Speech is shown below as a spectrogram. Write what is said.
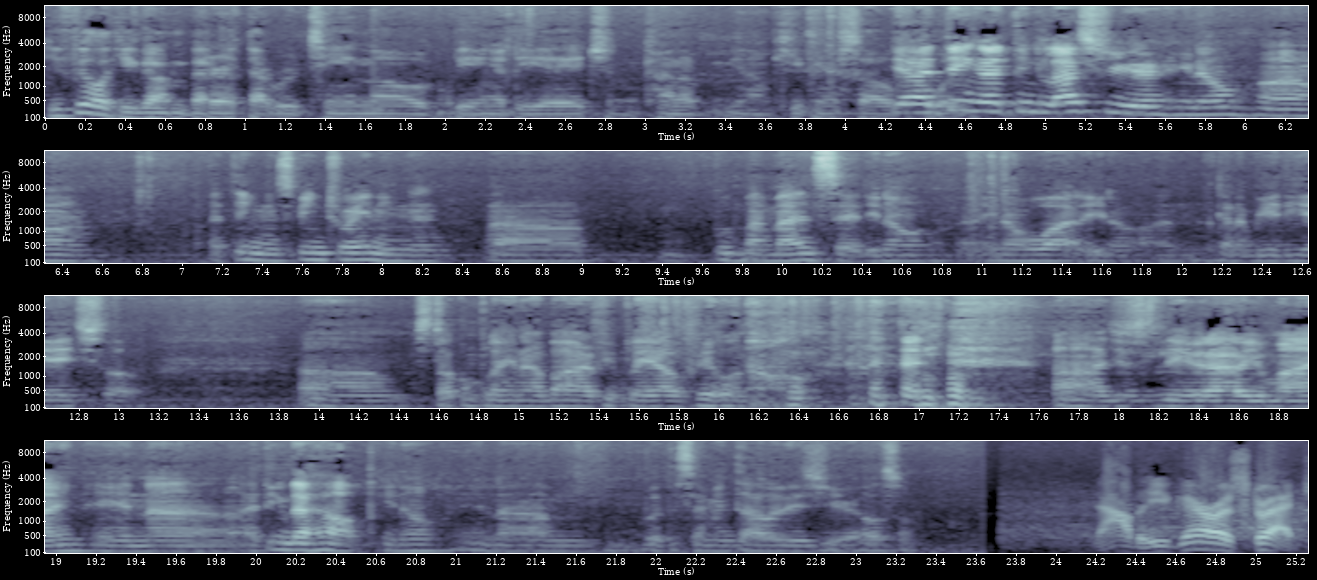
Do you feel like you've gotten better at that routine though of being a DH and kind of you know keeping yourself? Yeah, I think I think last year, you know, um, I think in spring training, uh, put my mindset, you know, you know what, you know, I'm gonna be a DH, so um, stop complaining about if you play outfield or no. uh, just leave it out of your mind, and uh, I think that helped, you know, and um, with the same mentality this year also. Now the Higuera stretch.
